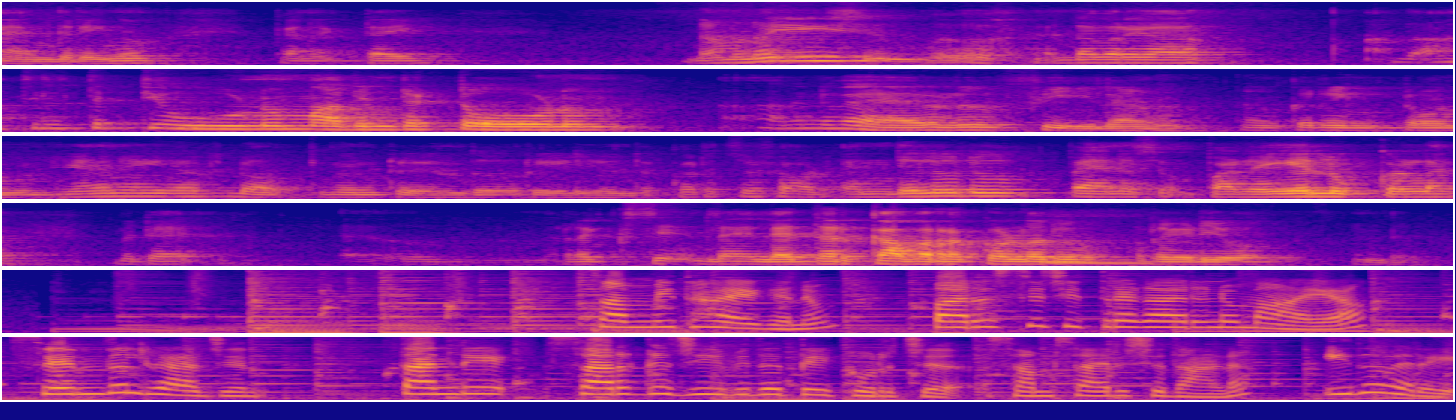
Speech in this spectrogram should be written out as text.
ആങ്കറിങ്ങും കണക്റ്റായി നമ്മൾ ഈ എന്താ പറയുക അത് അതിലത്തെ ട്യൂണും അതിന്റെ ടോണും അതിന് വേറൊരു ഫീലാണ് നമുക്ക് റിംഗ് ടോൺ ഞാൻ അതിനകത്ത് ഡോക്യുമെന്ററി എന്തോ റേഡിയോന്റെ കുറച്ച് ഷോർട്ട് എന്റെ ഒരു പാനസ് പഴയ ലുക്കുള്ള മറ്റേ റെക്സ് ലെതർ കവറൊക്കെ ഉള്ളൊരു റേഡിയോ ഉണ്ട്. സംവിധായകനും പരസ്യ ചിത്രകാരനുമായ സെന്തിൽ രാജൻ തന്റെ സർഗജീവിതത്തെക്കുറിച്ച് സംസാരിച്ചതാണ് ഇതുവരെ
